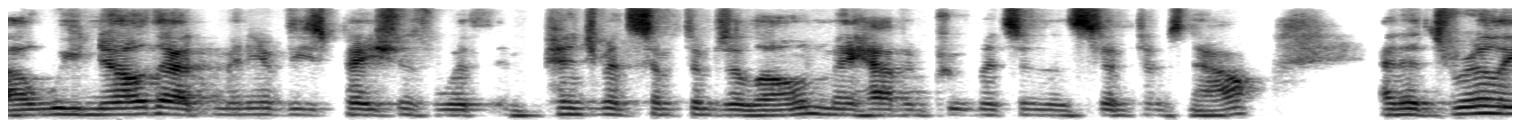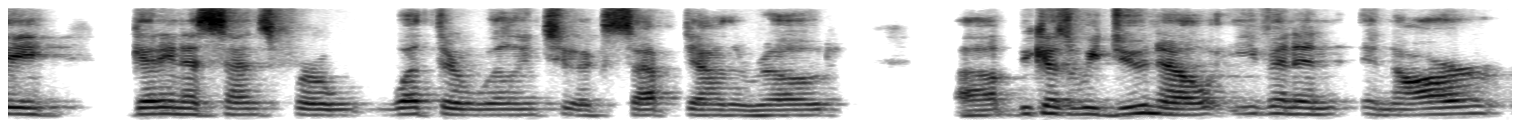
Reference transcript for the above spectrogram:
Uh, we know that many of these patients with impingement symptoms alone may have improvements in the symptoms now. And it's really getting a sense for what they're willing to accept down the road. Uh, because we do know, even in, in our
